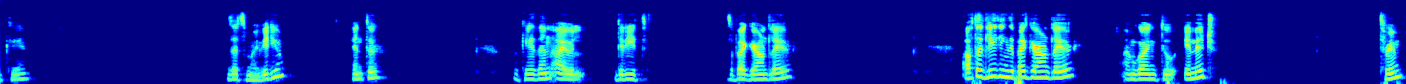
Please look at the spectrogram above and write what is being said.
Okay. That's my video enter. Okay then I will delete the background layer. After deleting the background layer I'm going to image trim.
